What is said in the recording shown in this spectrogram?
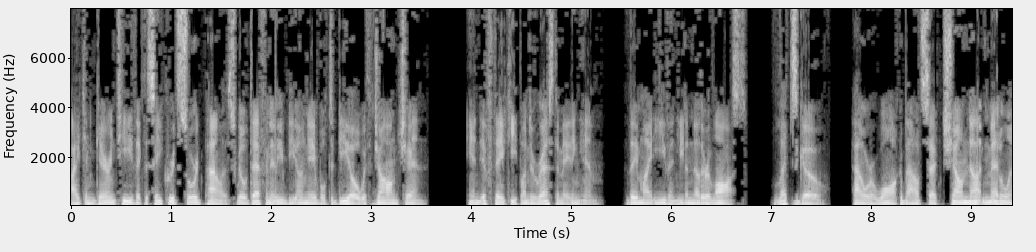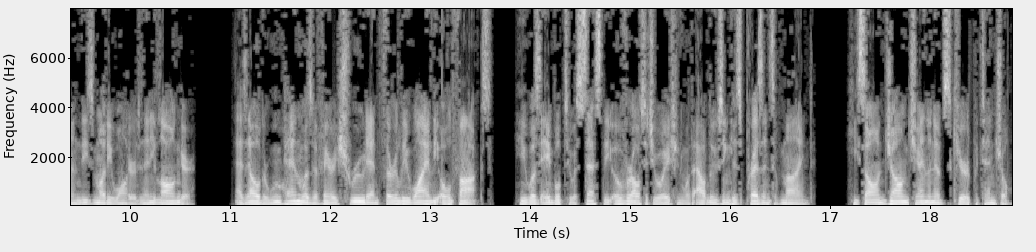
I can guarantee that the Sacred Sword Palace will definitely be unable to deal with Jiang Chen. And if they keep underestimating him, they might even eat another loss. Let's go. Our walkabout sect shall not meddle in these muddy waters any longer. As Elder Wu Hen was a very shrewd and thoroughly wily old fox, he was able to assess the overall situation without losing his presence of mind. He saw in Jiang Chen an obscure potential.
